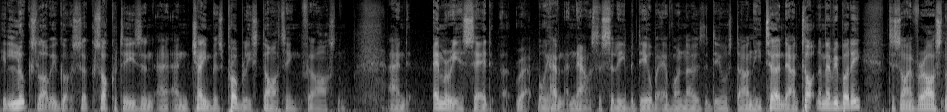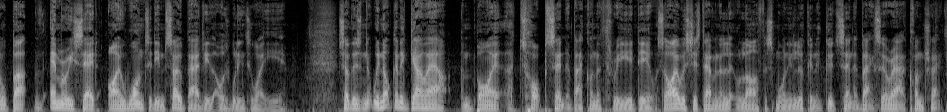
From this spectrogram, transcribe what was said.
it looks like we've got Soc- Sokratis and, and, and Chambers probably starting for Arsenal. And Emery has said, uh, well, we haven't announced the Saliba deal, but everyone knows the deal's done. He turned down Tottenham, everybody, to sign for Arsenal. But Emery said, I wanted him so badly that I was willing to wait a year. So there's no, we're not going to go out and buy a top centre back on a three year deal. So I was just having a little laugh this morning looking at good centre backs who are out of contract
